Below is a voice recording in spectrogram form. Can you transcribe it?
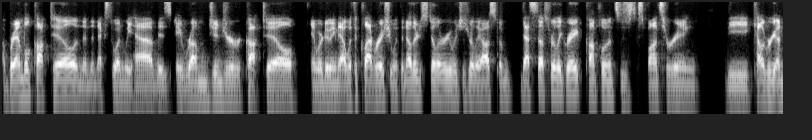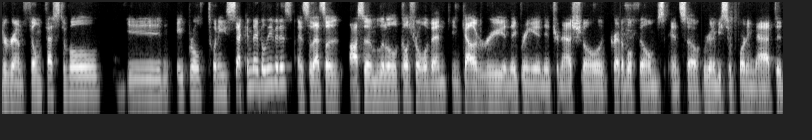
a bramble cocktail. And then the next one we have is a rum ginger cocktail. And we're doing that with a collaboration with another distillery, which is really awesome. That stuff's really great. Confluence is sponsoring the Calgary Underground Film Festival in April 22nd, I believe it is. And so that's an awesome little cultural event in Calgary, and they bring in international, incredible films. And so we're going to be supporting that at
